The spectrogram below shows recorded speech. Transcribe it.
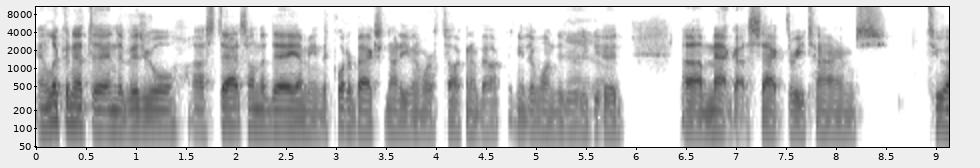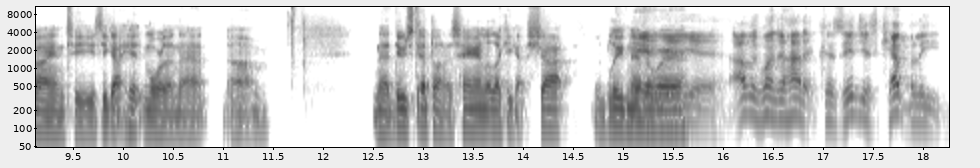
And looking at the individual uh, stats on the day, I mean, the quarterbacks are not even worth talking about because neither one did Not really good. Uh, Matt got sacked three times, two INTs. He got hit more than that. Um, and that dude stepped on his hand, looked like he got shot, bleeding Yeah, everywhere. yeah, yeah. I was wondering how to because it just kept bleeding.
